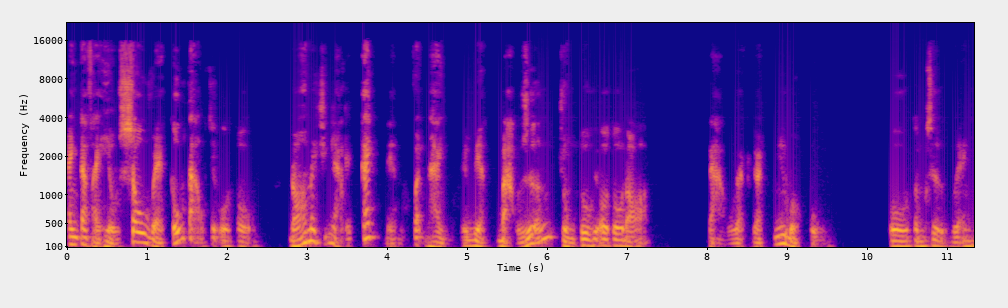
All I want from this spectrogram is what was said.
anh ta phải hiểu sâu về cấu tạo chiếc ô tô. Đó mới chính là cái cách để mà vận hành cái việc bảo dưỡng, trùng tu cái ô tô đó. Đảo gật gật như bổ củ cô tâm sự với anh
